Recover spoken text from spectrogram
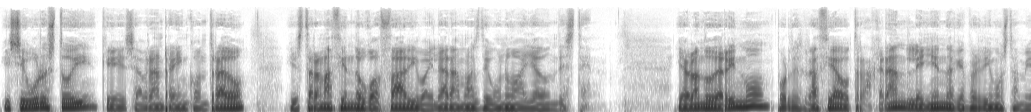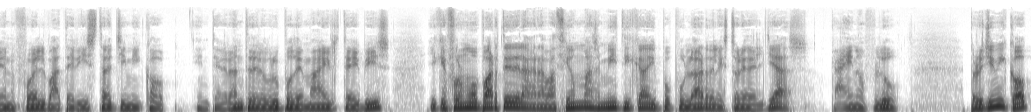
y seguro estoy que se habrán reencontrado y estarán haciendo gozar y bailar a más de uno allá donde estén. Y hablando de ritmo, por desgracia, otra gran leyenda que perdimos también fue el baterista Jimmy Cobb, integrante del grupo de Miles Davis y que formó parte de la grabación más mítica y popular de la historia del jazz, Kind of Blue. Pero Jimmy Cobb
